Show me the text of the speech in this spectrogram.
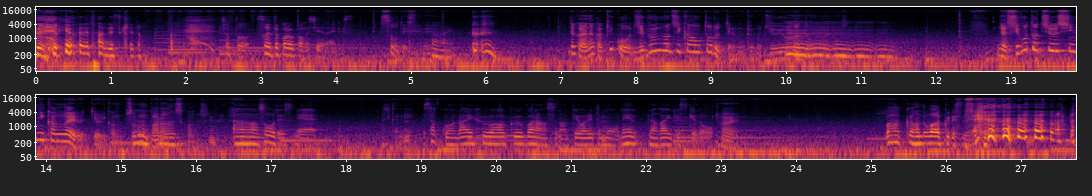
言われたんですけど。ちょっとそういうところかもしれないです、そうですね、はい、だからなんか結構自分の時間を取るっていうのも結構重要うんだと思います、だから仕事中心に考えるっていうよりかもそこのバランスかもしれないです、うんああそうですね昨今ライフワークバランスなんて言われてもうね長いですけど。はい。ワークワークですね。だか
